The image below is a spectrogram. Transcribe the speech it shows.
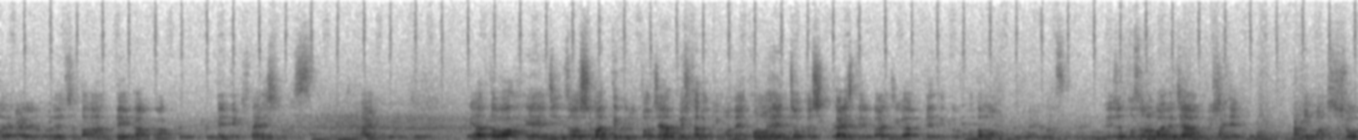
えられるのでちょっと安定感が出てきたりします、はい。であとは、えー、腎臓締まってくるとジャンプした時もねこの辺ちょっとしっかりしてる感じが出てくることもあります。でちょっとその場でジャンプしてみましょう。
